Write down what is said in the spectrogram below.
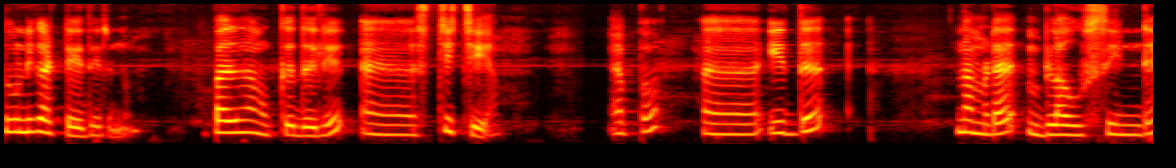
തുണി കട്ട് ചെയ്തിരുന്നു. അപ്പോൾ അത് നമുക്കിതിൽ സ്റ്റിച്ച് ചെയ്യാം. അപ്പോൾ ഇത് നമ്മുടെ ബ്ലൗസിന്റെ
